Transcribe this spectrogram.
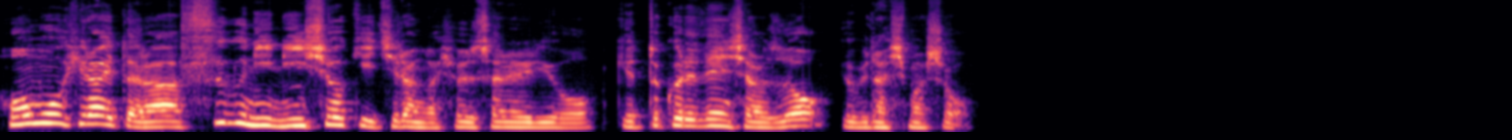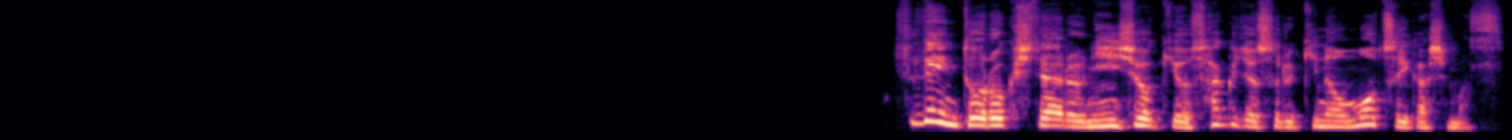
ホームを開いたらすぐに認証キー一覧が表示されるよう Get Credentials を呼び出しましょう。すでに登録してある認証機を削除する機能も追加します。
